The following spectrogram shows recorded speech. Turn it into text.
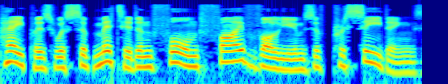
papers were submitted and formed five volumes of proceedings.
